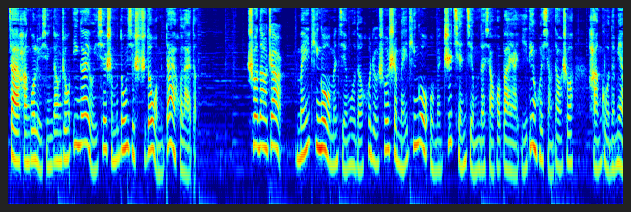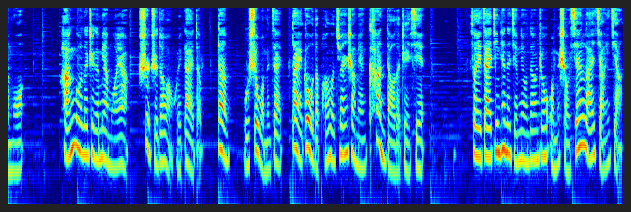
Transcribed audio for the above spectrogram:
在韩国旅行当中应该有一些什么东西是值得我们带回来的。说到这儿。没听过我们节目的，或者说是没听过我们之前节目的小伙伴呀，一定会想到说韩国的面膜。韩国的这个面膜呀，是值得往回带的，但不是我们在代购的朋友圈上面看到的这些。所以在今天的节目内容当中，我们首先来讲一讲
